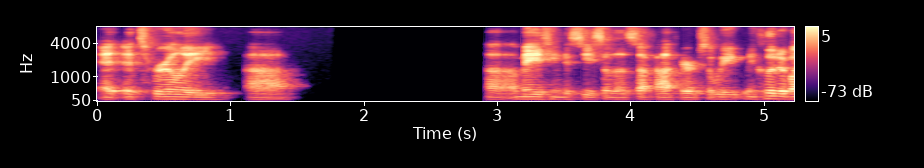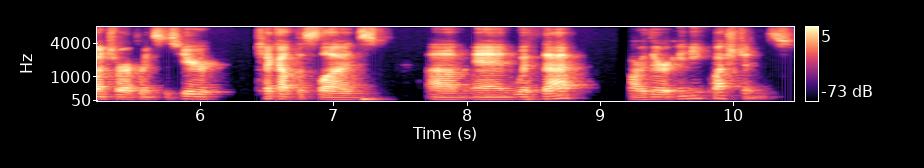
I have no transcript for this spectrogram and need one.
it- it's really, uh, amazing to see some of the stuff out here. So we included a bunch of references here. Check out the slides. Um, and with that, are there any questions?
